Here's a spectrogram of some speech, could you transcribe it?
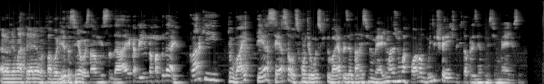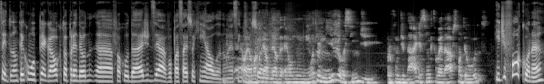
era a minha matéria favorita, assim, eu gostava muito de estudar e acabei indo pra faculdade. Claro que tu vai ter acesso aos conteúdos que tu vai apresentar no ensino médio, mas de uma forma muito diferente do que tu apresenta no ensino médio, assim. Sim, tu não tem como pegar o que tu aprendeu na faculdade e dizer, ah, vou passar isso aqui em aula. Não é assim Não, que é, uma- funciona. né? é- é um outro nível, assim, de profundidade, assim, que tu vai dar pros conteúdos. E de foco, né?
